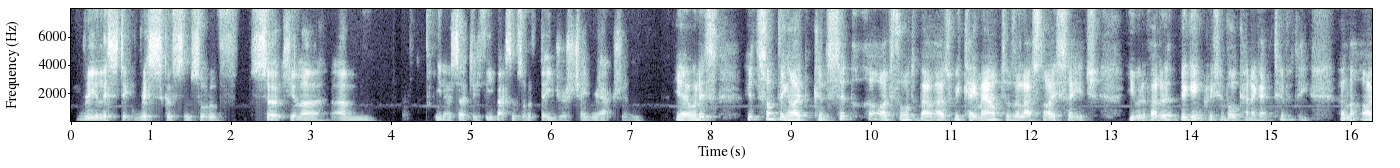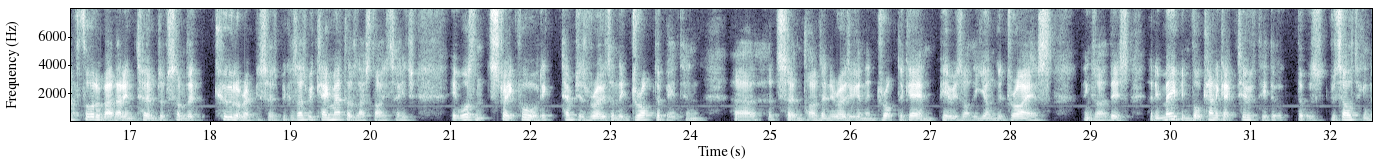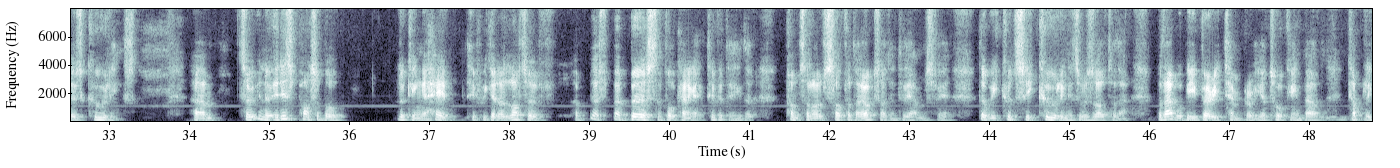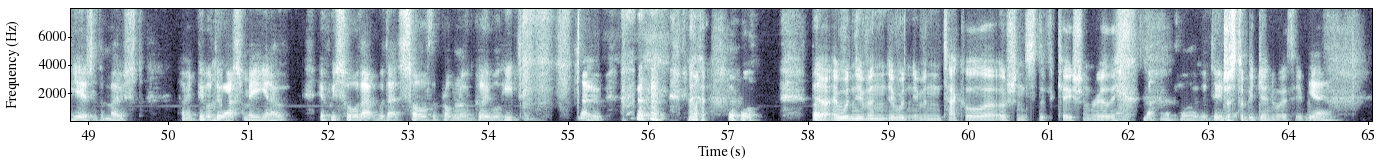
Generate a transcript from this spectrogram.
realistic risk of some sort of circular, um, you know, circular feedback, some sort of dangerous chain reaction? Yeah, well, it's it's something I'd consider. I've thought about as we came out of the last ice age. You would have had a big increase in volcanic activity, and I've thought about that in terms of some of the cooler episodes because as we came out of the last ice age, it wasn't straightforward. It, temperatures rose and they dropped a bit, and uh, at certain times, then they rose again, then dropped again. Periods like the Younger Dryas, things like this, and it may have been volcanic activity that, that was resulting in those coolings. Um, so you know, it is possible looking ahead, if we get a lot of a, a, burst of volcanic activity that pumps a lot of sulfur dioxide into the atmosphere, that we could see cooling as a result of that. But that would be very temporary. You're talking about a couple of years at the most. I mean, people do hmm. ask me, you know, if we saw that, would that solve the problem of global heating? No, But, yeah, it wouldn't even it wouldn't even tackle uh, ocean acidification really. Nothing at all. It would do just to begin with, even. Yeah,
